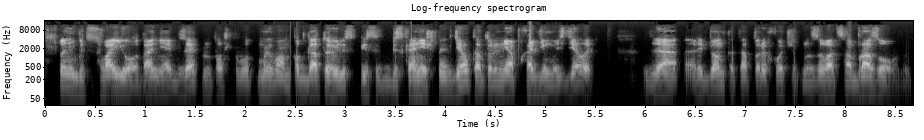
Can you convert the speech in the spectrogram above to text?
что-нибудь свое, да, не обязательно то, что вот мы вам подготовили список бесконечных дел, которые необходимо сделать для ребенка, который хочет называться образованным.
